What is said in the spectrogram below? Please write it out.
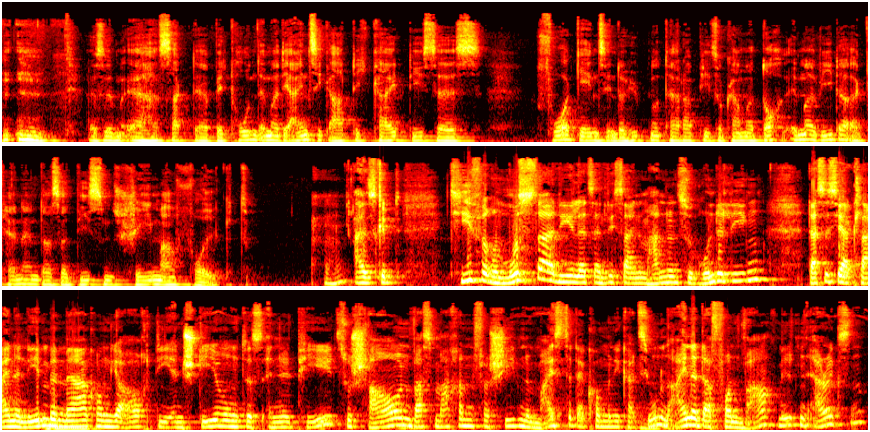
also er sagt, er betont immer die Einzigartigkeit dieses Vorgehens in der Hypnotherapie, so kann man doch immer wieder erkennen, dass er diesem Schema folgt. Mhm. Also es gibt tiefere Muster, die letztendlich seinem Handeln zugrunde liegen. Das ist ja kleine Nebenbemerkung, ja auch die Entstehung des NLP, zu schauen, was machen verschiedene Meister der Kommunikation. Und eine davon war Milton Erickson,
